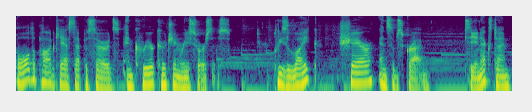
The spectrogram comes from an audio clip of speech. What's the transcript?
all the podcast episodes and career coaching resources. Please like, share, and subscribe. See you next time.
